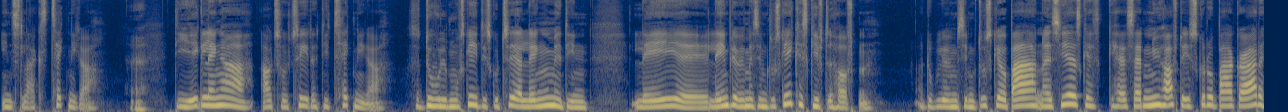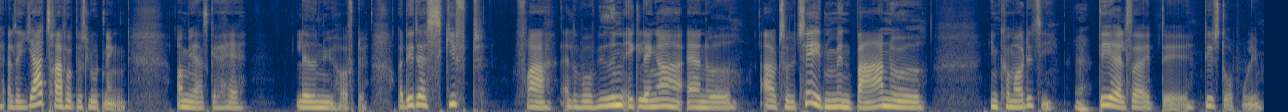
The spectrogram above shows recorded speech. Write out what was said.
en slags teknikere. Ja. De er ikke længere autoriteter, de er teknikere. Så du vil måske diskutere længe med din læge. Øh, lægen bliver ved med at sige, du skal ikke have skiftet hoften. Og du bliver ved med at sige, du skal jo bare, når jeg siger, at jeg skal have sat en ny hofte, så skal du bare gøre det. Altså jeg træffer beslutningen, om jeg skal have lavet en ny hofte. Og det der skift fra, altså hvor viden ikke længere er noget autoritet, men bare noget, en commodity, ja. det er altså et, øh, det er et stort problem.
